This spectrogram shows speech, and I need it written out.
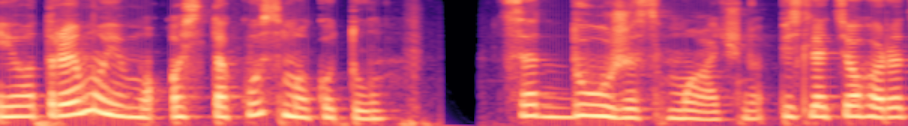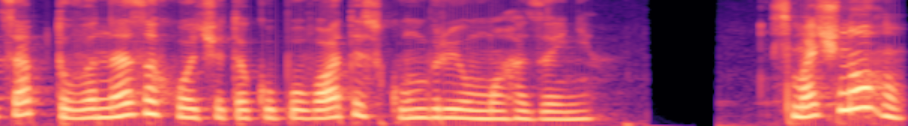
І отримуємо ось таку смакоту. Це дуже смачно. Після цього рецепту ви не захочете купувати скумбрію в магазині. Смачного!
